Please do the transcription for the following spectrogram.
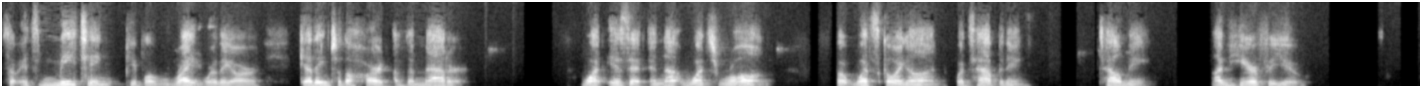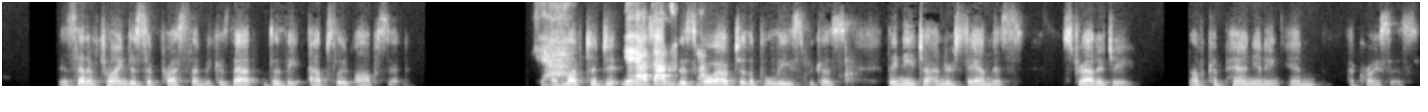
So it's meeting people right where they are, getting to the heart of the matter. What is it? And not what's wrong, but what's going on? What's happening? Tell me. I'm here for you. Instead of trying to suppress them, because that does the absolute opposite. Yeah. I'd love to do yeah, that's, this go out to the police because they need to understand this strategy of companioning in a crisis.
